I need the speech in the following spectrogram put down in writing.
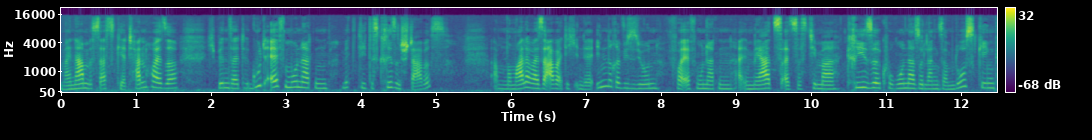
Mein Name ist Saskia Tannhäuser. Ich bin seit gut elf Monaten Mitglied des Krisenstabes. Ähm, normalerweise arbeite ich in der Innenrevision. Vor elf Monaten im März, als das Thema Krise, Corona so langsam losging,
